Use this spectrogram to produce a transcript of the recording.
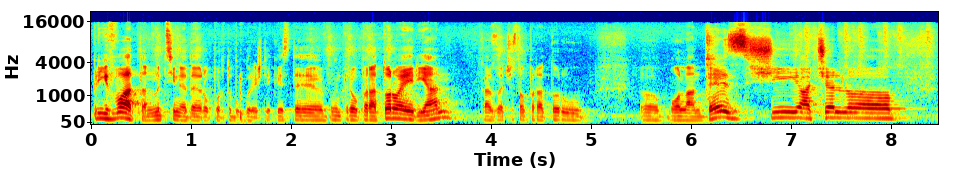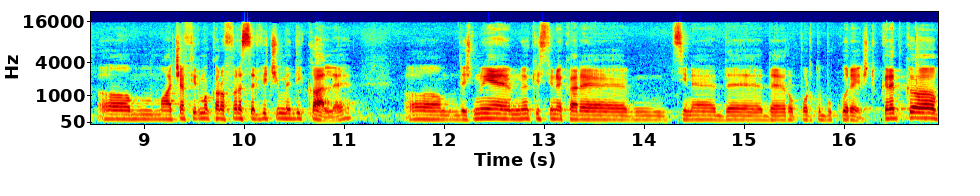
privată, nu ține de aeroportul București, că este între operatorul aerian, în cazul acesta operatorul uh, olandez, și acel, um, acea firmă care oferă servicii medicale. Deci nu e, nu e o chestiune care ține de, de aeroportul București. Cred că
